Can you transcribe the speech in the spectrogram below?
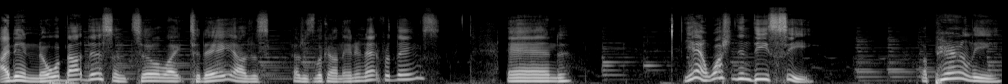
I didn't know about this until like today. I was just I was just looking on the internet for things. And yeah, Washington D.C. Apparently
